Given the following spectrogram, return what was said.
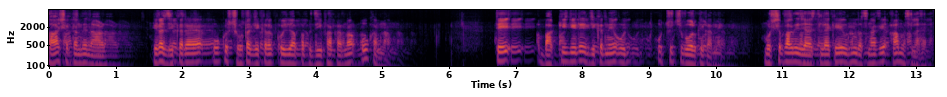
ਸਾਹ ਛੱਡਣ ਦੇ ਨਾਲ ਜਿਹੜਾ ਜ਼ਿਕਰ ਹੈ ਉਹ ਕੋਈ ਛੋਟਾ ਜ਼ਿਕਰ ਕੋਈ ਆਪਾਂ ਵਜ਼ੀਫਾ ਕਰਨਾ ਉਹ ਕਰਨਾ। ਤੇ ਬਾਕੀ ਜਿਹੜੇ ਜ਼ਿਕਰ ਨੇ ਉਹ ਉੱਚ ਉੱਚ ਬੋਲ ਕੇ ਕਰਨੇ। ਮੁਰਸ਼ਿਦ ਪਾਕ ਦੀ ਇਜਾਜ਼ਤ ਲੈ ਕੇ ਉਹਨਾਂ ਨੂੰ ਦੱਸਣਾ ਕਿ ਆਹ ਮਸਲਾ ਹੈ।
